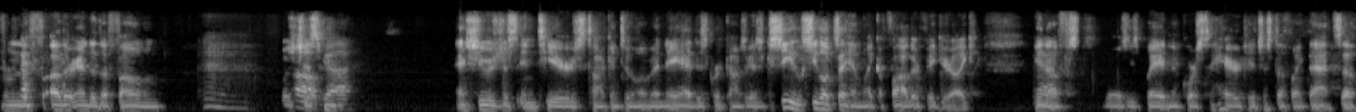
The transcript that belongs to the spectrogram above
from the other end of the phone was oh just god. and she was just in tears talking to him and they had this great conversation she she looks at him like a father figure like you Yeah. know roles he's played and of course the heritage and stuff like that so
